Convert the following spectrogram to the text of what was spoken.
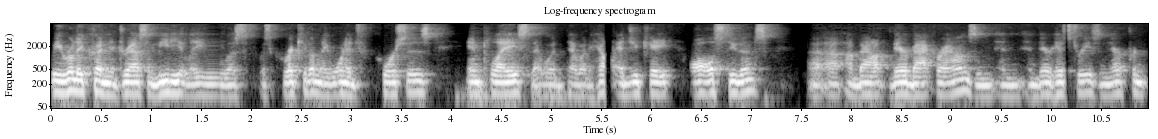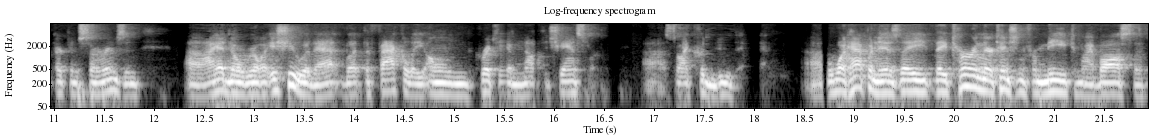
we really couldn't address immediately was was curriculum. They wanted courses in place that would that would help educate all students uh, about their backgrounds and, and, and, their histories and their, their concerns. And uh, I had no real issue with that, but the faculty owned curriculum, not the chancellor. Uh, so I couldn't do that. Uh, but what happened is they, they turned their attention from me to my boss, the,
